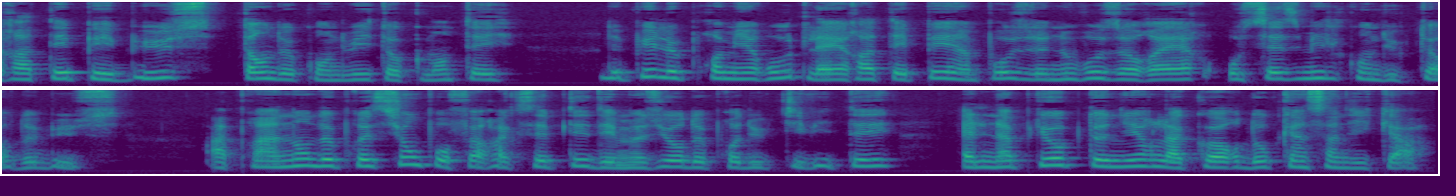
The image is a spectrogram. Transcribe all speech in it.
RATP bus, temps de conduite augmenté. Depuis le 1er août, la RATP impose de nouveaux horaires aux 16 000 conducteurs de bus. Après un an de pression pour faire accepter des mesures de productivité, elle n'a pu obtenir l'accord d'aucun syndicat.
